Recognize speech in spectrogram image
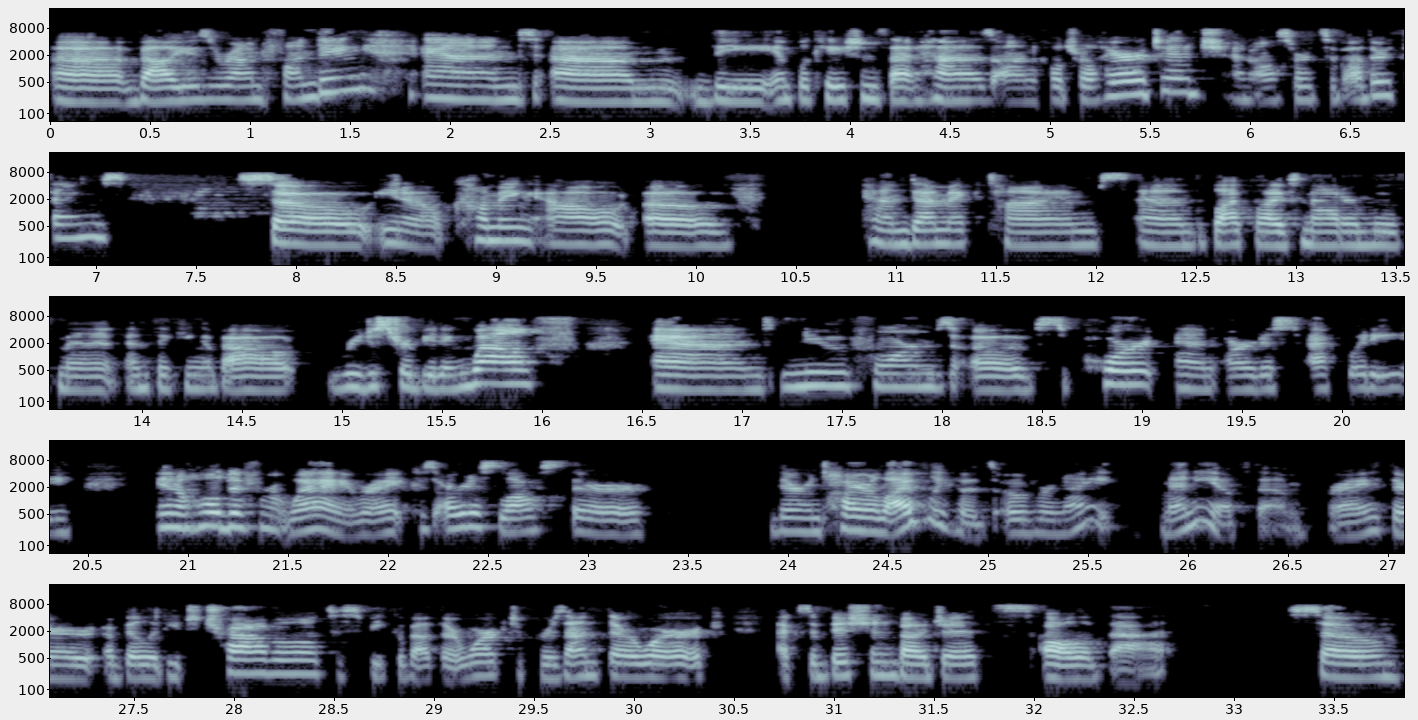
uh, values around funding and um, the implications that has on cultural heritage and all sorts of other things. So, you know, coming out of pandemic times and the Black Lives Matter movement and thinking about redistributing wealth and new forms of support and artist equity in a whole different way, right? Because artists lost their their entire livelihoods overnight, many of them, right? Their ability to travel, to speak about their work, to present their work, exhibition budgets, all of that. So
